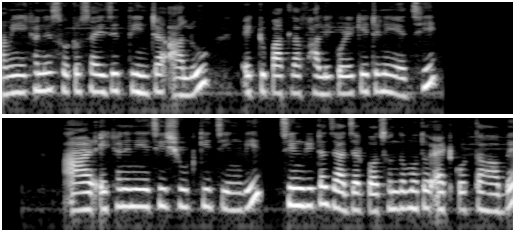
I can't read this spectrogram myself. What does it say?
আমি এখানে ছোট সাইজের তিনটা আলু একটু পাতলা ফালি করে কেটে নিয়েছি। আর এখানে নিয়েছি শুটকি চিংড়ি। চিংড়িটা যার যার পছন্দ মতো অ্যাড করতে হবে।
